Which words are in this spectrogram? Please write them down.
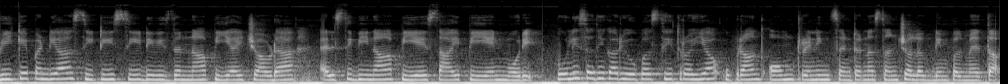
V K Pandya, CTC ડિવિઝનના પીઆઈ ચાવડા, એલસીબીના પીએસઆઈ પીએન મોરી. પોલીસ અધિકારીઓ ઉપસ્થિત રહ્યા, ઉપરાંત ઓમ ટ્રેનિંગ સેન્ટરના સંચાલક ડિમ્પલ મહેતા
